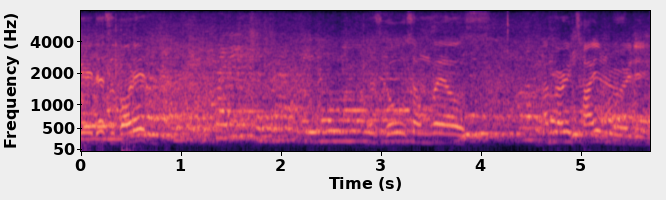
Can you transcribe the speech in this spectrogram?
Okay, that's about it. Let's go somewhere else. I'm very tired already.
